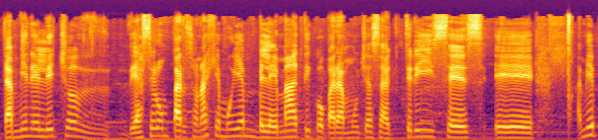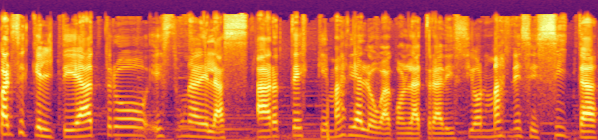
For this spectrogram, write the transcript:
También el hecho de hacer un personaje muy emblemático para muchas actrices. Eh, a mí me parece que el teatro es una de las artes que más dialoga con la tradición, más necesita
